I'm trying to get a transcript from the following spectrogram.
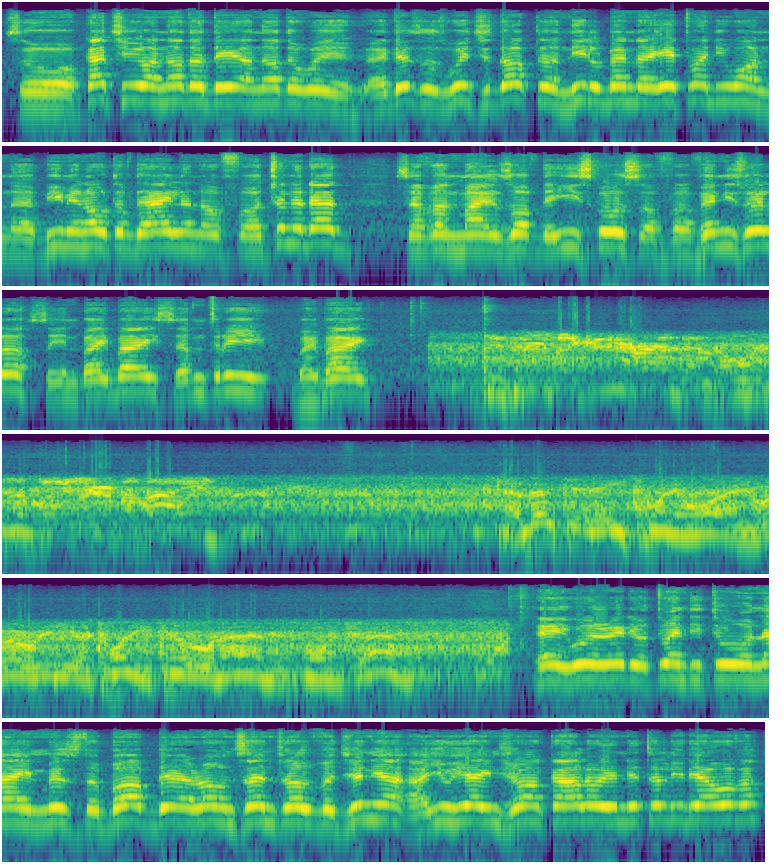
So catch you another day, another way. Uh, this is Witch Doctor Needle Bender 821 uh, beaming out of the island of uh, Trinidad, seven miles off the east coast of uh, Venezuela, saying bye bye, 7-3, bye bye. You three, my good friend, and always a pleasure. Bye-bye. To that 821, World Radio 2209 this morning time. Hey, World Radio 2209, Mr. Bob there around Central Virginia. Are you here in Giancarlo in Italy there over?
